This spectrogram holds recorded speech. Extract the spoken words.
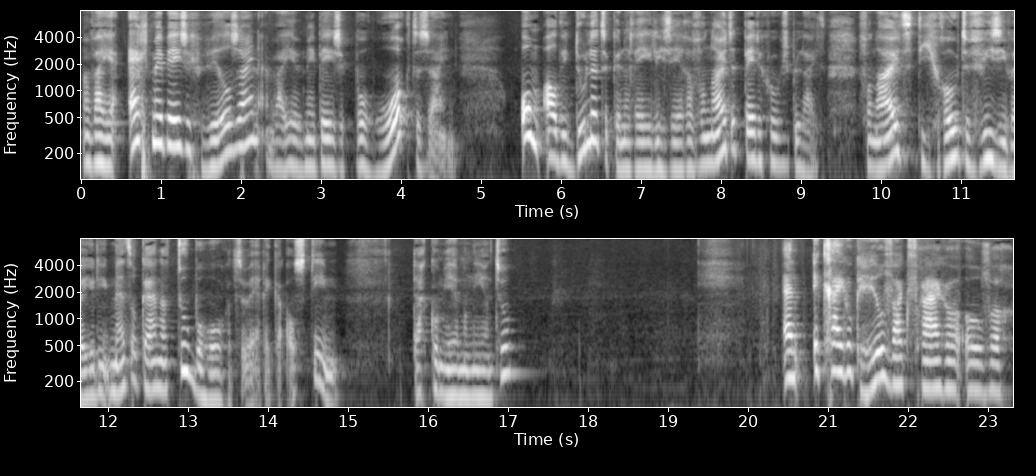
Maar waar je echt mee bezig wil zijn en waar je mee bezig behoort te zijn, om al die doelen te kunnen realiseren vanuit het pedagogisch beleid, vanuit die grote visie waar jullie met elkaar naartoe behoren te werken als team. Daar kom je helemaal niet aan toe. En ik krijg ook heel vaak vragen over.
